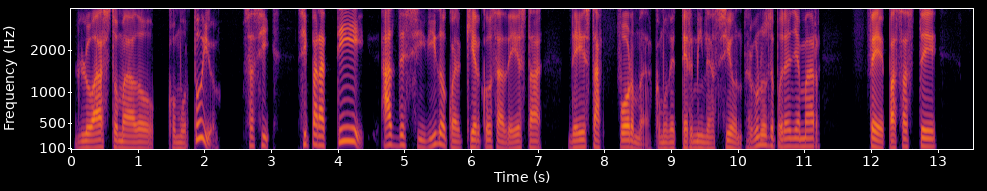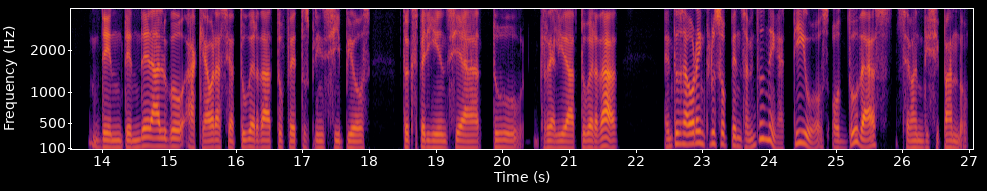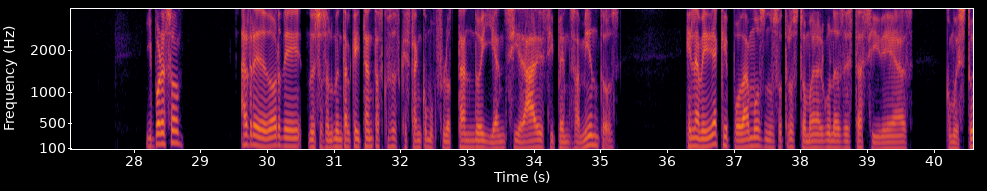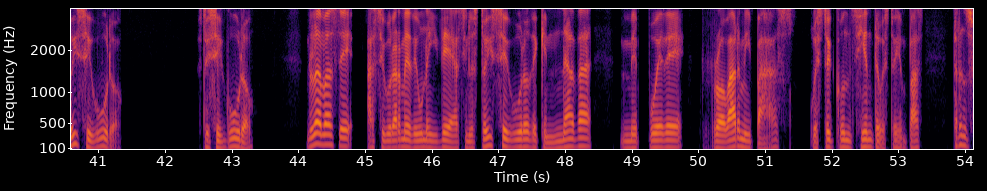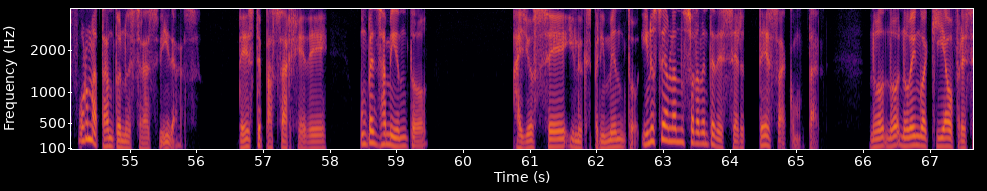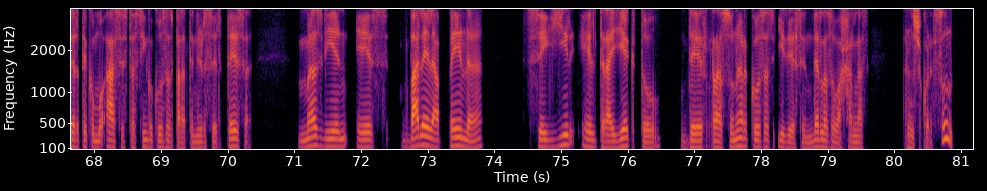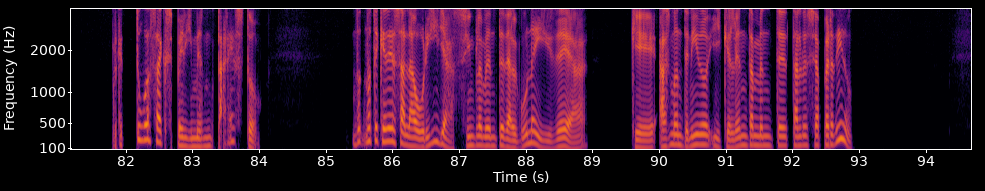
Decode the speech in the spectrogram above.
lo has tomado como tuyo. O sea, si, si para ti has decidido cualquier cosa de esta, de esta forma, como determinación, algunos le podrían llamar fe, pasaste de entender algo a que ahora sea tu verdad, tu fe, tus principios, tu experiencia, tu realidad, tu verdad. Entonces ahora incluso pensamientos negativos o dudas se van disipando. Y por eso alrededor de nuestra salud mental que hay tantas cosas que están como flotando y ansiedades y pensamientos, en la medida que podamos nosotros tomar algunas de estas ideas como estoy seguro, estoy seguro no nada más de asegurarme de una idea, sino estoy seguro de que nada me puede robar mi paz, o estoy consciente o estoy en paz, transforma tanto nuestras vidas. De este pasaje de un pensamiento a yo sé y lo experimento. Y no estoy hablando solamente de certeza como tal. No, no, no vengo aquí a ofrecerte como haz estas cinco cosas para tener certeza. Más bien es, vale la pena seguir el trayecto de razonar cosas y descenderlas o bajarlas a nuestro corazón. Porque tú vas a experimentar esto. No, te quedes a la orilla simplemente de alguna idea que has mantenido y que lentamente tal vez se ha perdido.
